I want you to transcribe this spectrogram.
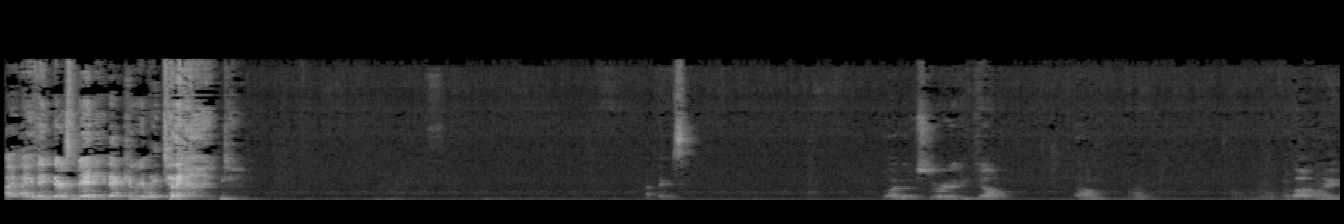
I, I think there's many that can relate to that. A story I can tell. Um, about my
